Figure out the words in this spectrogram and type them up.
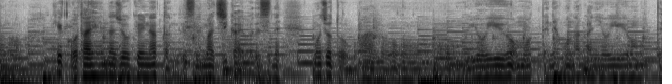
あの結構大変な状況になったんですね、まあ、次回はですねもうちょっと、あの、余裕を持ってねお腹に余裕を持って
